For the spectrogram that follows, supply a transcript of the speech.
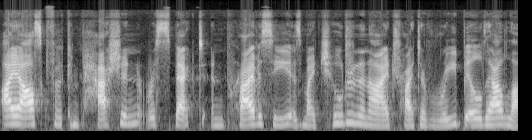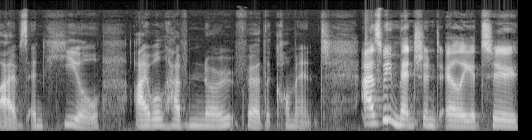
I ask for compassion, respect, and privacy as my children and I try to rebuild our lives and heal. I will have no further comment. As we mentioned earlier, too,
